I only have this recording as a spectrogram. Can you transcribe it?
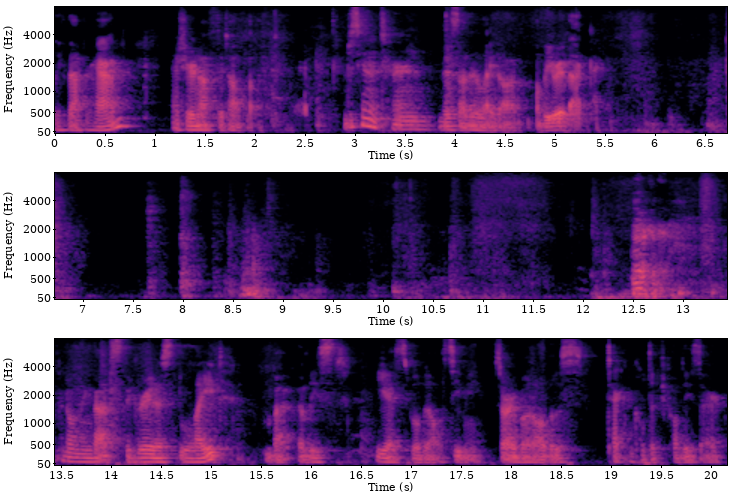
like the upper hand. And sure enough, the top left. I'm just gonna turn this other light on. I'll be right back. Okay, I don't think that's the greatest light, but at least you guys will be able to see me. Sorry about all those technical difficulties there.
